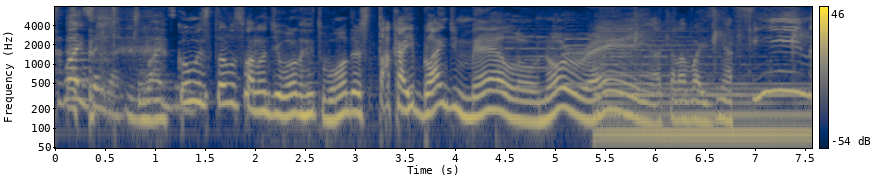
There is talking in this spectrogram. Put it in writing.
Schweizinger, Schweizinger. Como estamos falando de One Hit Wonders, toca aí Blind Mellow, No Rain, aquela vozinha fina.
